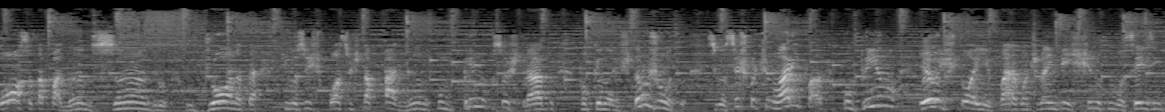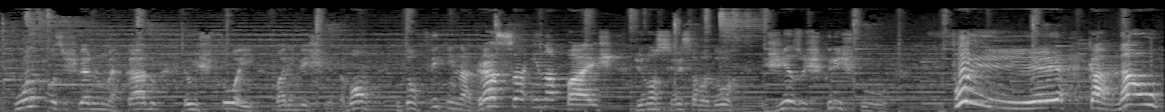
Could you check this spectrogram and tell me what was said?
possa estar pagando, Sandro, o Jonathan, que vocês possam estar pagando, cumprindo com seus tratos, porque nós estamos juntos. Se vocês continuarem cumprindo, eu estou aí para continuar investindo com vocês enquanto vocês estiverem no mercado, eu estou aí para investir, tá bom? Então fiquem na graça e na paz de nosso Senhor e Salvador Jesus Cristo. Fui! Canal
